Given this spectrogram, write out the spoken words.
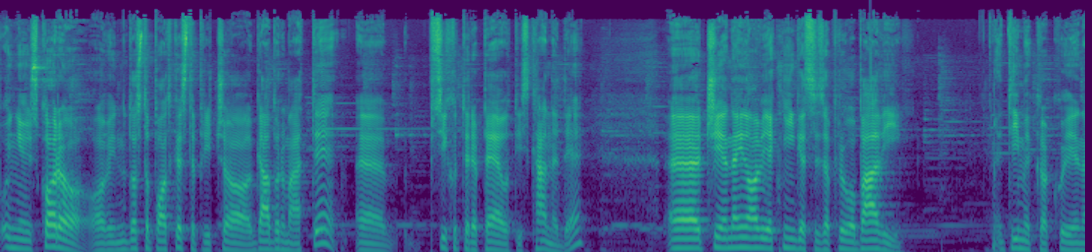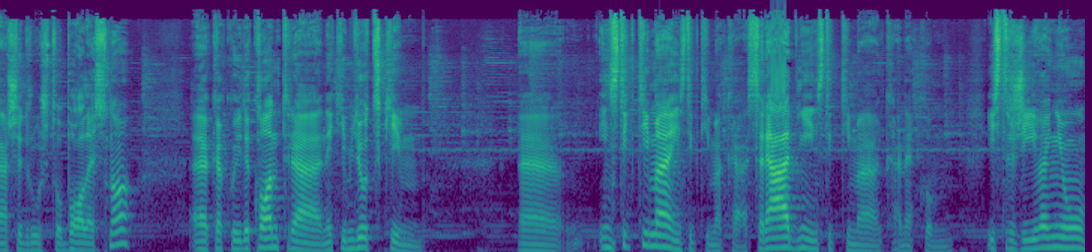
o njoj skoro ovaj, na dosta podcasta pričao Gabor Mate, e, psihoterapeut iz Kanade, e, čija najnovija knjiga se zapravo bavi time kako je naše društvo bolesno, e, kako ide kontra nekim ljudskim e, instiktima, instiktima ka saradnji, instiktima ka nekom istraživanju.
